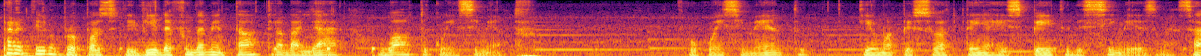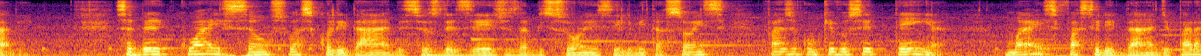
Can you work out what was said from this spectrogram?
para ter um propósito de vida é fundamental trabalhar o autoconhecimento. O conhecimento que uma pessoa tem a respeito de si mesma, sabe? Saber quais são suas qualidades, seus desejos, ambições e limitações faz com que você tenha mais facilidade para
